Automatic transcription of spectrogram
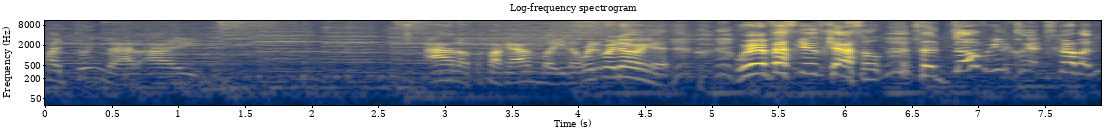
by doing that, I. I don't know what the fuck I am, but you know, we're, we're doing it. We're investigating this castle. So don't forget to click that subscribe button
